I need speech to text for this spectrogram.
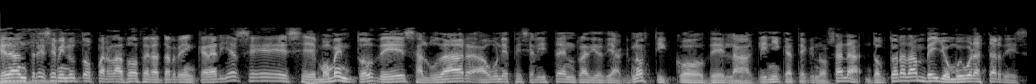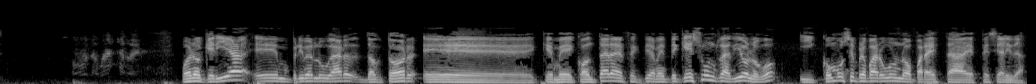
Quedan 13 minutos para las 12 de la tarde en Canarias. Es eh, momento de saludar a un especialista en radiodiagnóstico de la Clínica Tecnosana. Doctor Adán Bello, muy buenas tardes. Hola, buenas tardes. Bueno, quería, en primer lugar, doctor, eh, que me contara efectivamente qué es un radiólogo y cómo se prepara uno para esta especialidad.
